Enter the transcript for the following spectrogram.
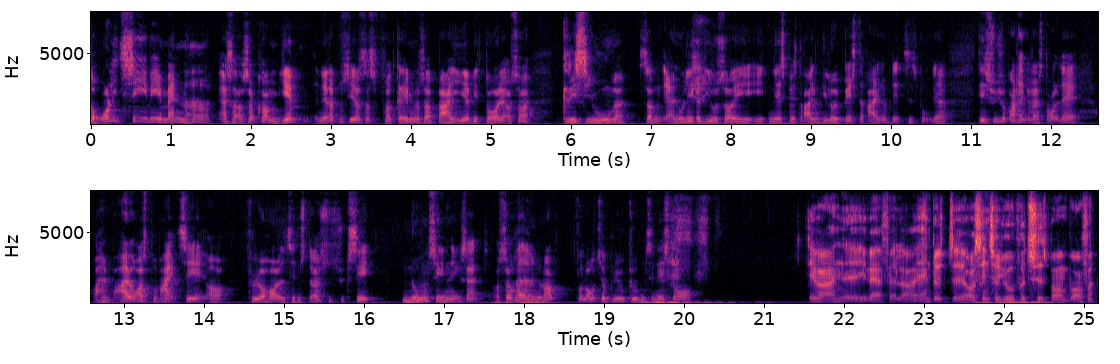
dårligt CV, manden har. Altså, og så kom hjem, netop du siger, og så for Grêmio, så Bahia, Victoria, og så Crisiuma, som, ja, nu ligger de jo så i, i den næstbedste række. De lå i bedste række på det tidspunkt der. Det synes jeg godt, han kan være stolt af. Og han var jo også på vej til at føre holdet til den største succes nogensinde, ikke sandt? Og så havde han jo nok fået lov til at blive klubben til næste år. Det var han øh, i hvert fald, og han blev øh, også interviewet på et tidspunkt om, hvorfor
